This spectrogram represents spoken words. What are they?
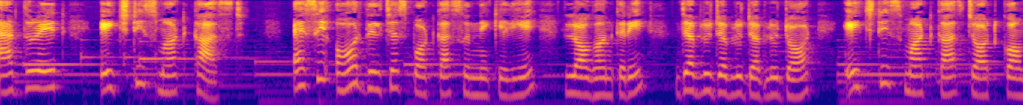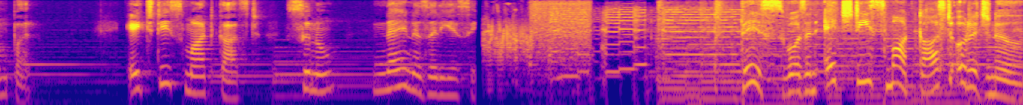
at the rate H T ऐसे और दिलचस्प पॉडकास्ट सुनने के लिए लॉग ऑन करें www.htsmartcast.com पर। एच टी सुनो नए नज़रिए से। This was an H T smart cast original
